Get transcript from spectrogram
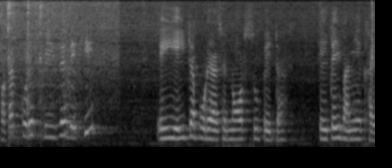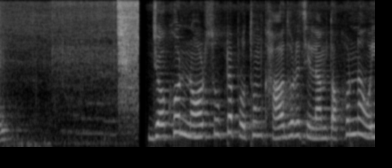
হঠাৎ করে ফ্রিজে দেখি, এই এইটা পড়ে আছে, নর স্যুপ এইটা এইটাই বানিয়ে খাই। যখন নর স্যুপটা প্রথম খাওয়া ধরেছিলাম, তখন না ওই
